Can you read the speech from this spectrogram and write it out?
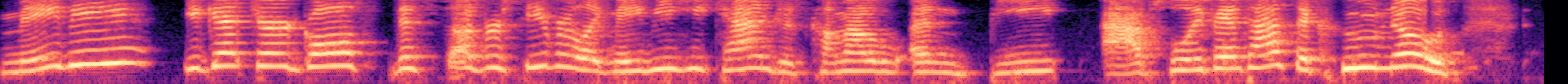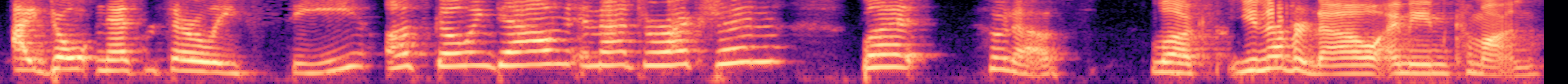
maybe you get Jared Goff, this stud receiver, like maybe he can just come out of the, and be absolutely fantastic. Who knows? I don't necessarily see us going down in that direction, but who knows? Look, you never know. I mean, come on.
